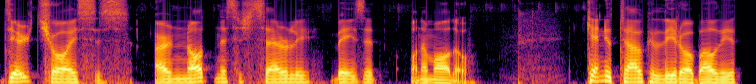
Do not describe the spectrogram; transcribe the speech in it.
their choices are not necessarily based on a model. Can you talk a little about it?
